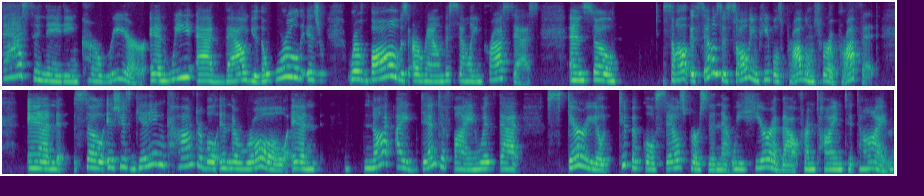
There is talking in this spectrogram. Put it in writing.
fascinating career and we add value. The world is revolves around the selling process. And so sol- sales is solving people's problems for a profit. And so it's just getting comfortable in the role and not identifying with that stereotypical salesperson that we hear about from time to time.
